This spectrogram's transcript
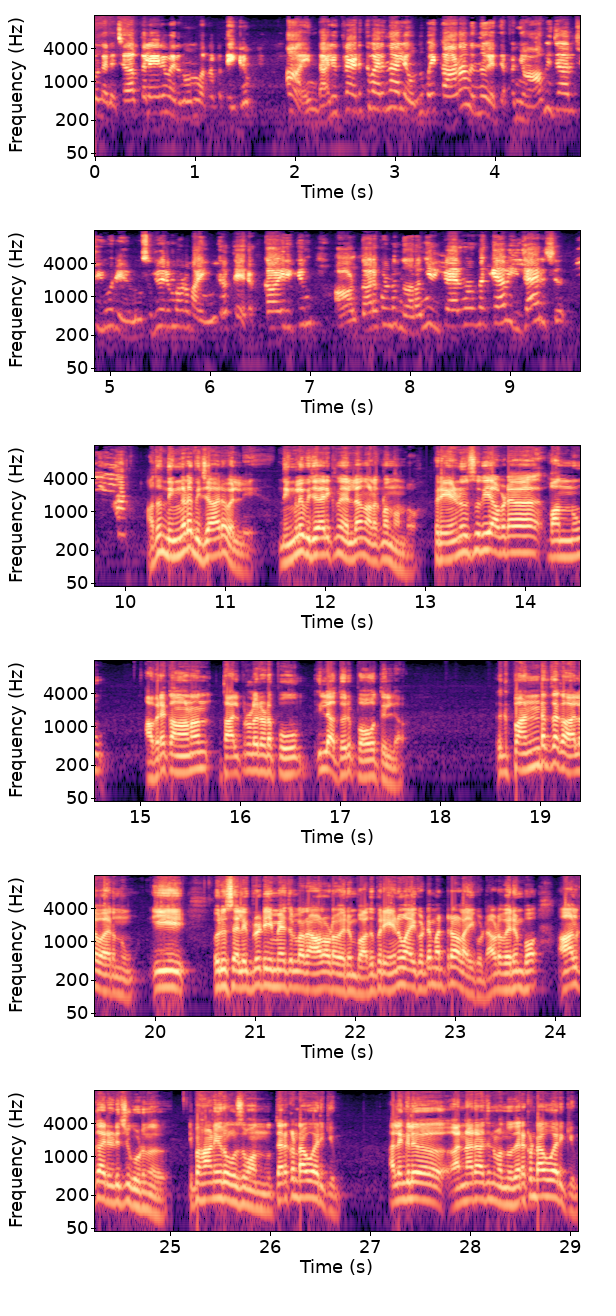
എന്ന് ആ എന്തായാലും ഇത്ര അടുത്ത് വരുന്നാലേ ഒന്ന് പോയി കാണാമെന്ന് കരുതി. അപ്പൊ ഞാൻ വിചാരിച്ചു ഈ ഒരു രേണുസുതി വരുമ്പോൾ ഭയങ്കര തിരക്കായിരിക്കും. ആൾക്കാരെ കൊണ്ട് നിറഞ്ഞിരിക്കുമായിരുന്നു എന്നൊക്കെയാ വിചാരിച്ചത്. അത് നിങ്ങളുടെ വിചാരമല്ലേ? നിങ്ങൾ വിചാരിക്കുന്ന എല്ലാം നടക്കണമെന്നുണ്ടോ? രേണുസുതി അവിടെ വന്നു. അവരെ കാണാൻ താല്പര്യമുള്ളവരവിടെ പോവും. ഇല്ലാത്തവർ പോകത്തില്ല പണ്ടത്തെ കാലമായിരുന്നു. ഈ ഒരു സെലിബ്രിറ്റി ഇമേജ് ഉള്ള ഒരാളവിടെ വരുമ്പോൾ അതിപ്പോൾ രേണു ആയിക്കോട്ടെ മറ്റൊരാളായിക്കോട്ടെ അവിടെ വരുമ്പോൾ ആൾക്കാർ ഇടിച്ചു കൂടുന്നത്. ഇപ്പോൾ ഹണി റോസ് വന്നു. തിരക്കുണ്ടാവുമായിരിക്കും. അല്ലെങ്കിൽ അന്നാരാജൻ വന്നു തിരക്കുണ്ടാവുമായിരിക്കും.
